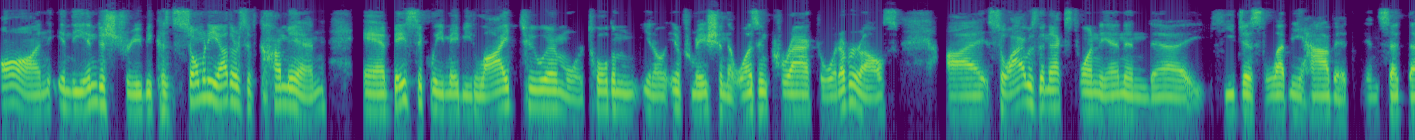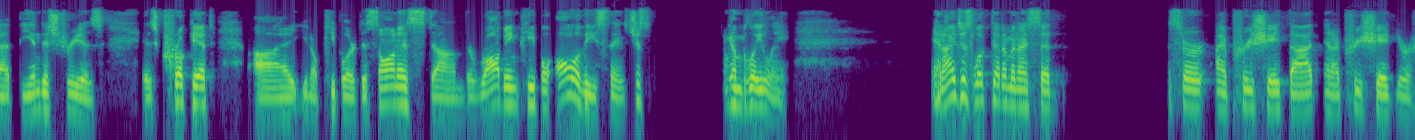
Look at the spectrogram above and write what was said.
on in the industry because so many others have come in and basically maybe lied to him or told him, you know, information that wasn't correct or whatever else. Uh, so I was the next one in and uh, he just let me have it and said that the industry is, is crooked. Uh, you know, people are dishonest. Um, they're robbing people, all of these things, just completely. And I just looked at him and I said, sir, I appreciate that, and I appreciate your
